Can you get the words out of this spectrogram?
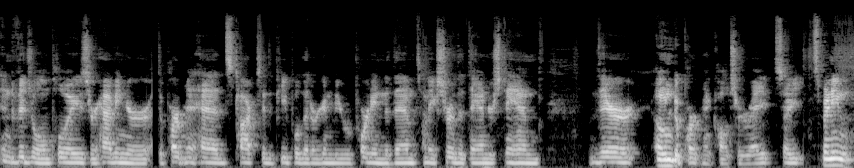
individual employees or having your department heads talk to the people that are going to be reporting to them to make sure that they understand their own department culture, right? So spending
